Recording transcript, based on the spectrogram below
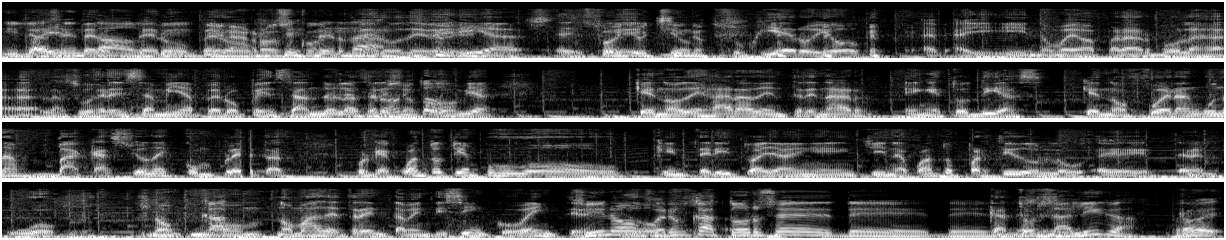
Y le ha Oye, pero, sentado. pero, sí. pero, arroz con- pero debería, eh, su- Pollo yo sugiero yo, eh, y y no me va a parar bolas a la sugerencia mía, pero pensando en la selección pronto. Colombia, que no dejara de entrenar en estos días, que no fueran unas vacaciones completas, porque ¿cuánto tiempo jugó Quinterito allá en, en China? ¿Cuántos partidos lo, eh, jugó? No, no, no más de 30, 25, 20. Sí, no, 22. fueron 14 de, de 14. la liga. Profe,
